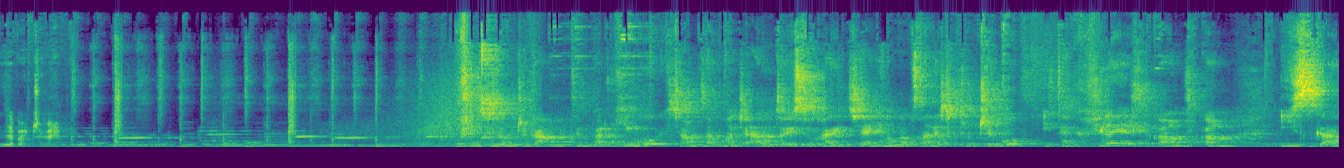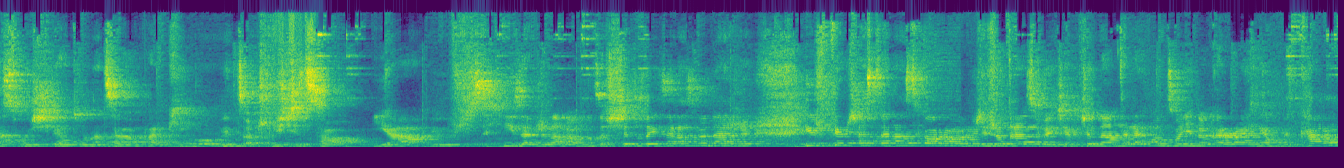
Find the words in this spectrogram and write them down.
Zobaczymy. Przed chwilą czekałam na tym parkingu i chciałam zamknąć auto i słuchajcie, nie mogłam znaleźć kluczyków i tak chwilę je szukałam, szukałam i zgasło światło na całym parkingu, więc oczywiście co? Ja już schizę, że na pewno coś się tutaj zaraz wydarzy. Już pierwsza scena z horroru, już od razu wiecie, wyciągnęłam telefon, dzwonię do Karola i ja mówię, Karol,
